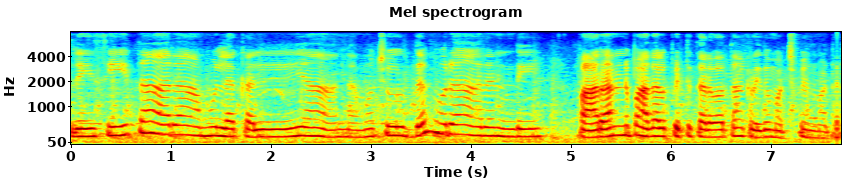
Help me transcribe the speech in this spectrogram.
శ్రీ సీతారాముల కళ్యాణము చూద్దాము రండి. పారాణిని పాదాలకు పెట్టి తర్వాత అక్కడ ఏదో మర్చిపోయాను అనమాట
